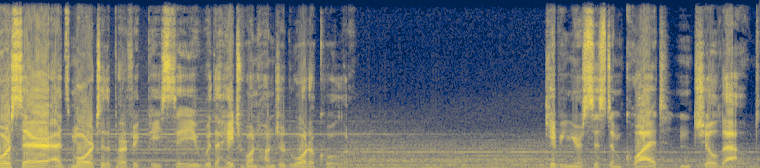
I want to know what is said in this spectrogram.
Corsair adds more to the perfect PC with a H100 water cooler, keeping your system quiet and chilled out.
